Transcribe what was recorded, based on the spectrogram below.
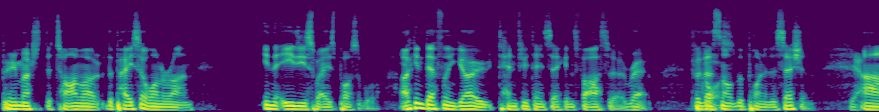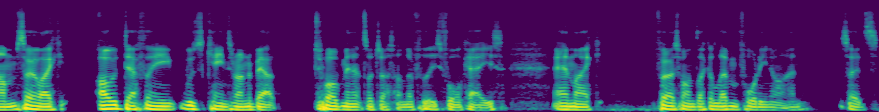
pretty much the time I, the pace I want to run in the easiest way as possible. I can definitely go 10, 15 seconds faster a rep, but that's not the point of the session. yeah, Um, so like I would definitely was keen to run about twelve minutes or just under for these four Ks, and like first one's like eleven forty nine. So it's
